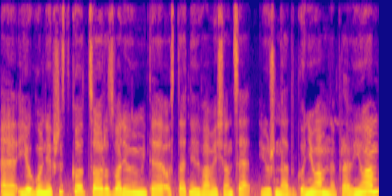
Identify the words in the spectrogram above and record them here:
e, i ogólnie wszystko, co rozwaliły mi te ostatnie dwa miesiące, już nadgoniłam, naprawiłam.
